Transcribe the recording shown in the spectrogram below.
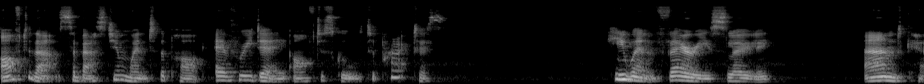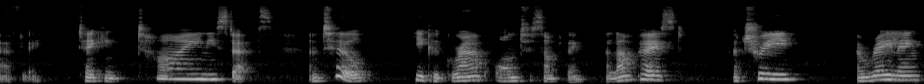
After that, Sebastian went to the park every day after school to practice. He went very slowly and carefully taking tiny steps until he could grab onto something a lamppost, a tree, a railing.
